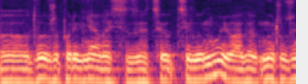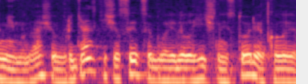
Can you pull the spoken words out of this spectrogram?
от ви вже порівнялися з цілиною, але ми розуміємо, да, що в радянські часи це була ідеологічна історія, коли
